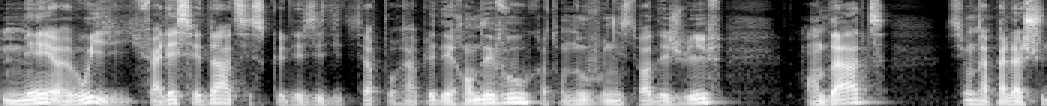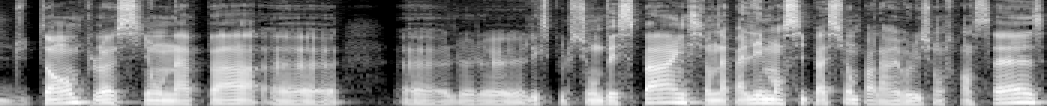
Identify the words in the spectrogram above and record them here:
Mais euh, oui, il fallait ces dates. C'est ce que des éditeurs pourraient appeler des rendez-vous. Quand on ouvre une histoire des Juifs en date, si on n'a pas la chute du Temple, si on n'a pas euh, euh, l'expulsion d'Espagne, si on n'a pas l'émancipation par la Révolution française,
